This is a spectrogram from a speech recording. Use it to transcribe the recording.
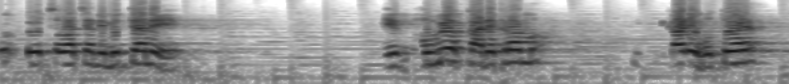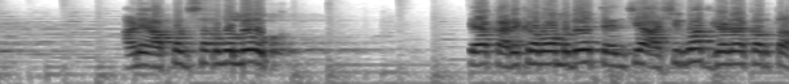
उत्सवाच्या निमित्ताने एक भव्य कार्यक्रम ठिकाणी होतोय. आणि आपण सर्व लोक त्या कार्यक्रमामध्ये त्यांचे आशीर्वाद घेण्याकरता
